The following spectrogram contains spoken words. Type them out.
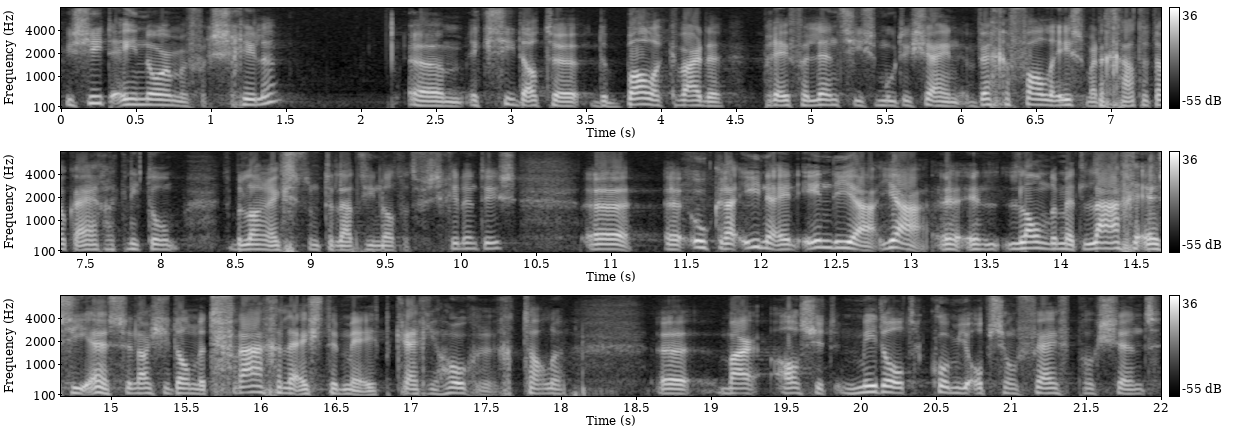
Je ziet enorme verschillen. Um, ik zie dat de, de, balk waar de prevalenties moeten zijn weggevallen is, maar daar gaat het ook eigenlijk niet om. Het belangrijkste is om te laten zien dat het verschillend is. Uh, uh, Oekraïne en India, ja, uh, in landen met lage SIS. En als je dan met vragenlijsten meet, krijg je hogere getallen. maar als je het middelt, kom je op zo'n 5 procent.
